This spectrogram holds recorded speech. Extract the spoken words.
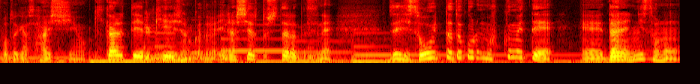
ポッドキャスト配信を聞かれている経営者の方がいらっしゃるとしたらですね、ぜひそういったところも含めて、えー、誰にその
